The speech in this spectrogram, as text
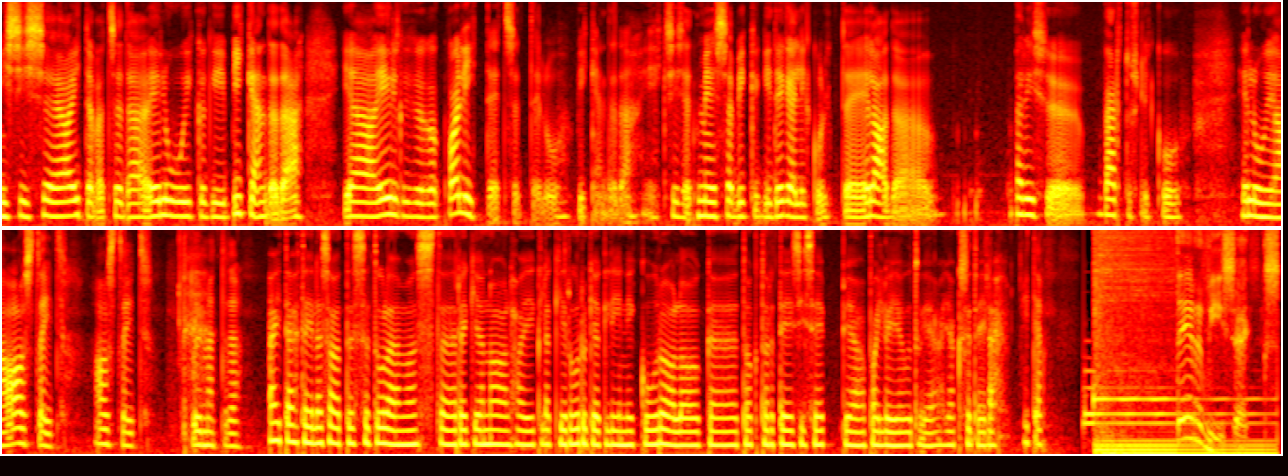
mis siis äh, aitavad seda elu ikkagi pikendada ja eelkõige ka kvaliteetset elu pikendada, ehk siis, et mees saab ikkagi tegelikult elada päris äh, väärtuslikku elu ja aastaid, aastaid toimetada aitäh teile saatesse tulemast, Regionaalhaigla kirurgiakliiniku uroloog doktor Teesi Sepp ja palju jõudu ja jaksu teile! aitäh! terviseks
